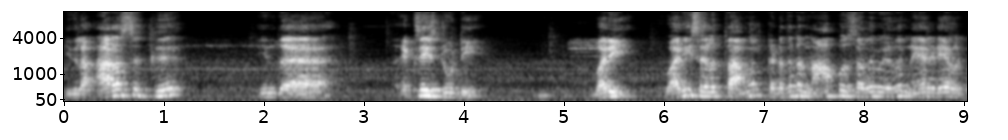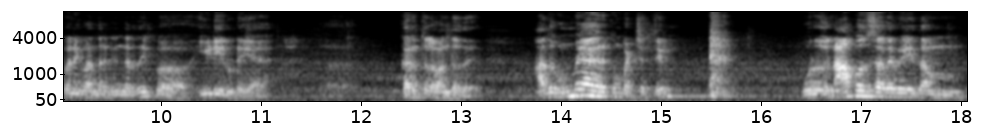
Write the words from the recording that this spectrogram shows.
இதில் அரசுக்கு இந்த எக்ஸைஸ் டியூட்டி வரி வரி செலுத்தாமல் கிட்டத்தட்ட நாற்பது சதவீதம் நேரடியாக விற்பனைக்கு வந்திருக்குங்கிறது இப்போ இடியினுடைய கருத்தில் வந்தது. அது உண்மையாக இருக்கும் பட்சத்தில் ஒரு நாற்பது சதவீதம்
